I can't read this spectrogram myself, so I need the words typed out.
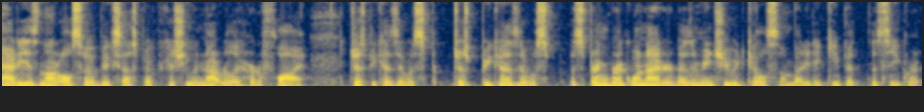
Addy is not also a big suspect because she would not really hurt a fly. Just because it was just because it was a spring break one nighter doesn't mean she would kill somebody to keep it a secret.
